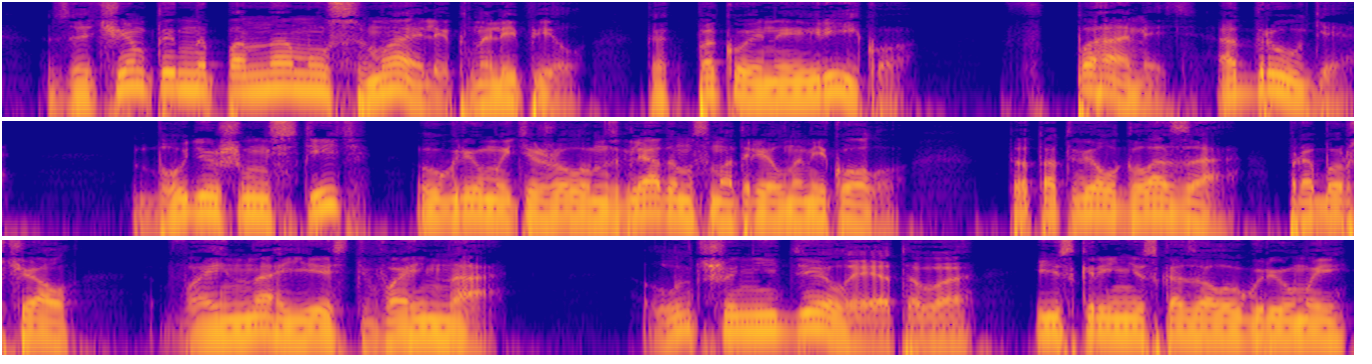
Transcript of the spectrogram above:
— «зачем ты на Панаму смайлик налепил, как покойный Рико?» «В память о друге». «Будешь мстить?» — Угрюмый тяжелым взглядом смотрел на Миколу. Тот отвел глаза, пробурчал «Война есть война». «Лучше не делай этого», — искренне сказал Угрюмый.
